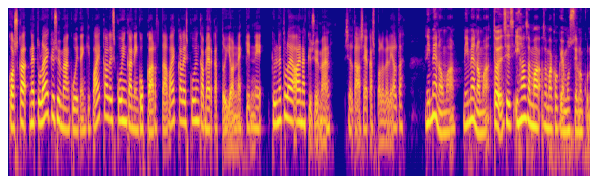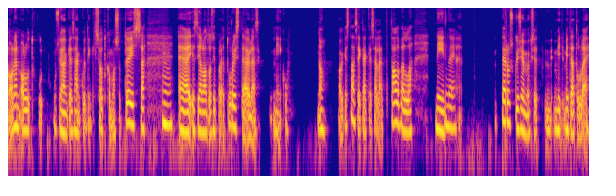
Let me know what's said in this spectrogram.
koska ne tulee kysymään kuitenkin, vaikka olisi kuinka niin kuin karttaa, vaikka olisi kuinka merkattu jonnekin, niin kyllä ne tulee aina kysymään siltä asiakaspalvelijalta. Nimenomaan, nimenomaan. Toi, siis ihan sama, sama kokemus silloin, kun olen ollut usean kesän kuitenkin Sotkamossa töissä, Mm. ää, ja siellä on tosi paljon turisteja yleensä, niin kuin, no oikeastaan sekä kesällä että talvella, niin, Niin. peruskysymykset, mit, mitä tulee,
